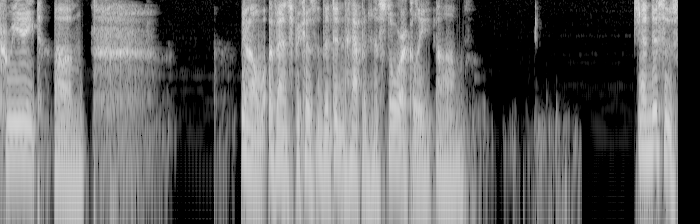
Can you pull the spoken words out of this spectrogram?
Create, um, you know, events because that didn't happen historically. Um, and this is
